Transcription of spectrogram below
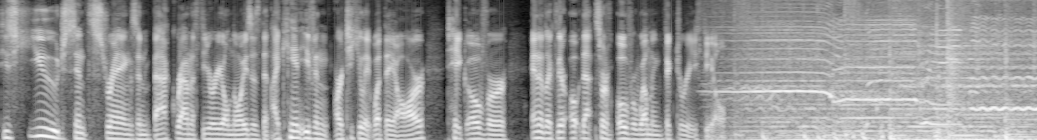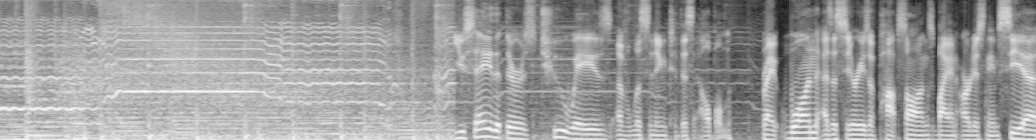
these huge synth strings and background ethereal noises that I can't even articulate what they are take over. And they're like they're that sort of overwhelming victory feel. You say that there's two ways of listening to this album, right? One as a series of pop songs by an artist named Sia,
